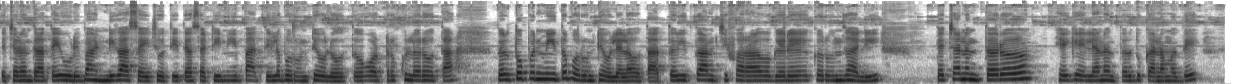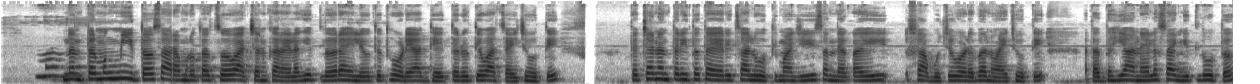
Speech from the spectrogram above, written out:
त्याच्यानंतर आता एवढी भांडी घासायची होती. त्यासाठी मी पातेलं भरून ठेवलं होतं. वॉटर कूलर होता. तर तो पण मी इथं भरून ठेवलेला होता. तर इथं आमची फराळ वगैरे करून झाली. त्याच्यानंतर हे गेल्यानंतर दुकानामध्ये. नंतर मग मी इथं सारामृताचं वाचन करायला घेतलं राहिले होते थोडे अध्याय तर ते वाचायचे होते. त्याच्यानंतर इथं तयारी चालू होती माझी संध्याकाळी शाबूचे वडे बनवायचे होते. आता दही आणायला सांगितलं होतं.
